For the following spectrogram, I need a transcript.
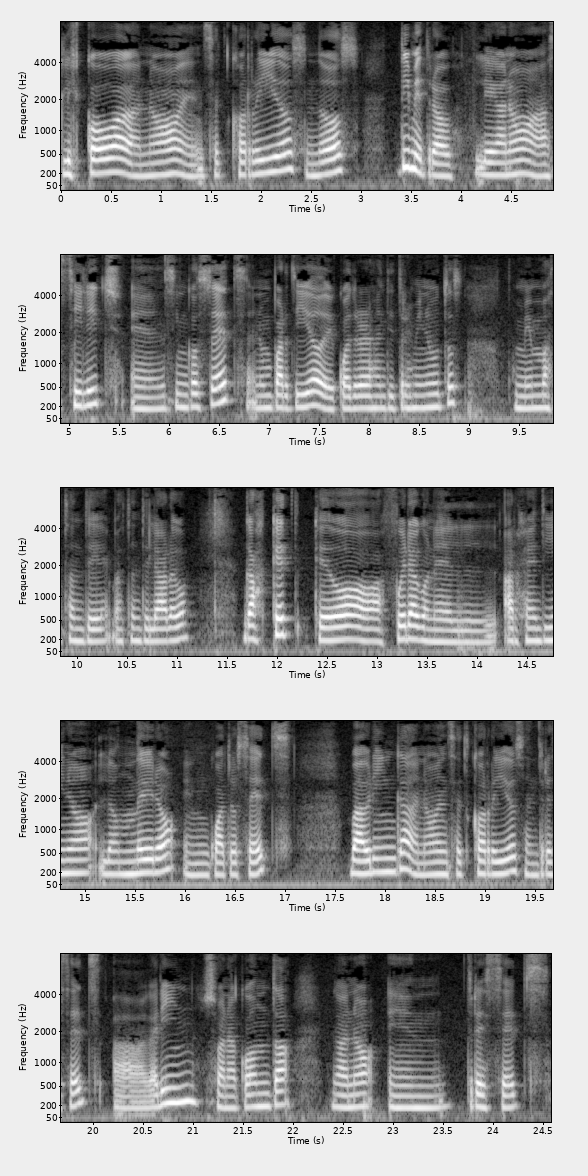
Pliskova ganó en set corridos, en dos. Dimitrov le ganó a Silic en cinco sets, en un partido de 4 horas 23 minutos, también bastante, bastante largo. Gasquet quedó afuera con el argentino Londero en cuatro sets. Babrinka ganó en set corridos en tres sets a Garín. Joana Conta ganó en tres sets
